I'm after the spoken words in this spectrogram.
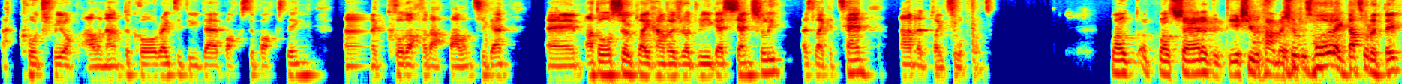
That could free up Allan and Doucouré to do their box to box thing, and it could offer that balance again. Um, I'd also play James Rodriguez centrally as like a ten, and I'd play two up front. Well, uh, well, Sarah, the, the issue with Hamish. If it was Hoyle, like that's what I'd do.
